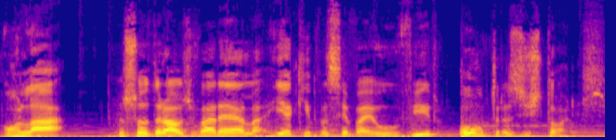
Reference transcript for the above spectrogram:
Olá, eu sou Drauzio Varela e aqui você vai ouvir outras histórias.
